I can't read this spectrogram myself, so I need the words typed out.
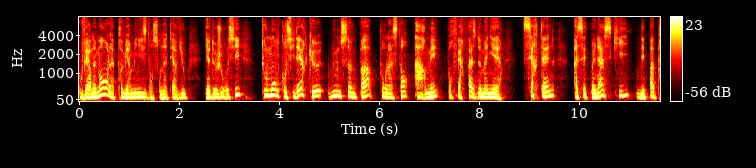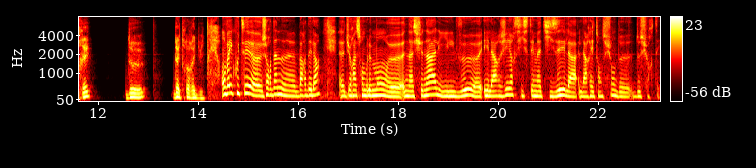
gouvernement, la Première ministre dans son interview il y a deux jours aussi tout le monde considère que nous ne sommes pas, pour l'instant, armés pour faire face de manière certaine à cette menace qui n'est pas de d'être réduite. On va écouter euh, Jordan Bardella euh, du Rassemblement euh, national. Il veut élargir, systématiser la, rétention de, sûreté.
